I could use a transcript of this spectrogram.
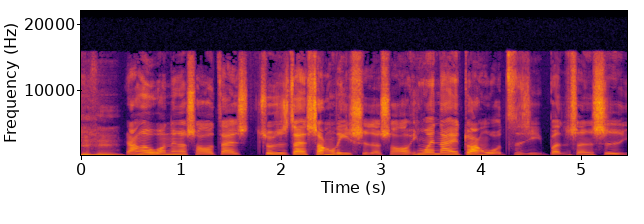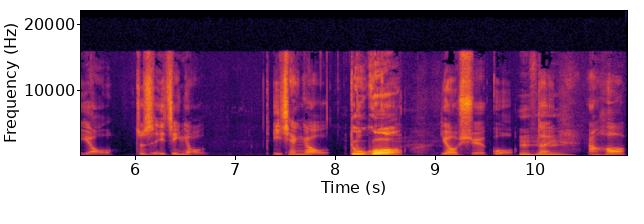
嗯哼，然后我那个时候在就是在上历史的时候，因为那一段我自己本身是有，就是已经有以前有读过过，有学过，对。然后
